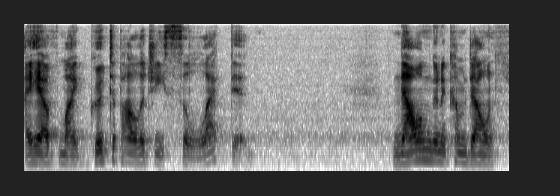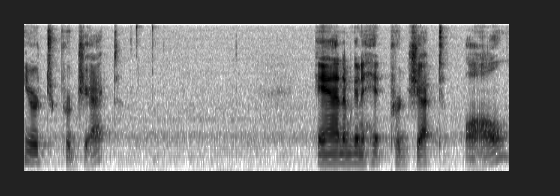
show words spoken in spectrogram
I have my good topology selected. Now I'm going to come down here to project. And I'm going to hit project all.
